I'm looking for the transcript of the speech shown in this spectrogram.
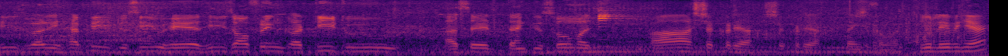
He's very happy to see you here. He's offering a tea to you. I said, thank you so much. Ah, shukriya, shukriya. Thank you so much. You live here?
